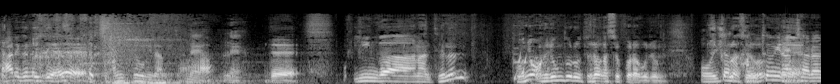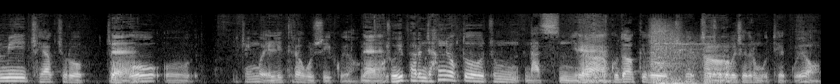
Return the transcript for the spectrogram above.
아니, 근데 이제, 장태웅이 남자. 네, 네. 네. 이 인간한테는 돈이 어느 정도로 들어갔을 거라고 좀. 어, 일단? 강통이라는 네. 사람이 재학 졸업자고 어, 굉장히 뭐 엘리트라고 볼 수 있고요. 네. 조이팔은 이제 학력도 좀 낮습니다. 네. 고등학교도 최, 최 졸업을 제대로 못했고요.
